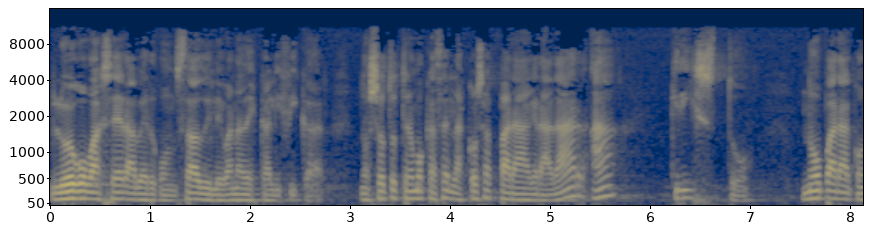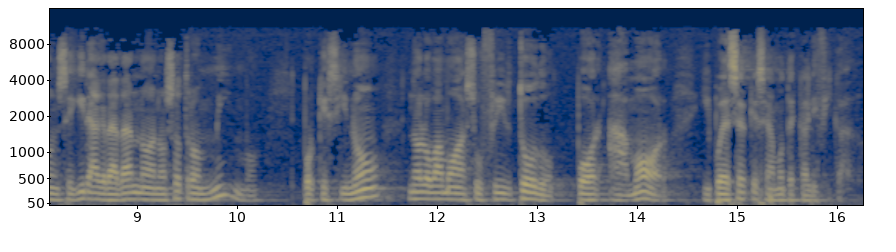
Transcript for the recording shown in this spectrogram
luego va a ser avergonzado y le van a descalificar. Nosotros tenemos que hacer las cosas para agradar a Cristo no para conseguir agradarnos a nosotros mismos, porque si no, no lo vamos a sufrir todo por amor y puede ser que seamos descalificados.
